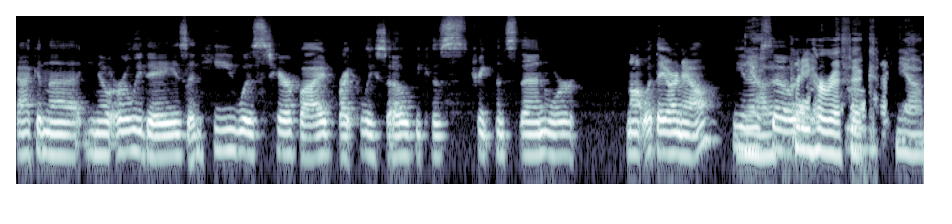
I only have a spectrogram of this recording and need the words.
back in the you know early days and he was terrified rightfully so because treatments then were not what they are now you yeah, know so pretty horrific um, yeah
